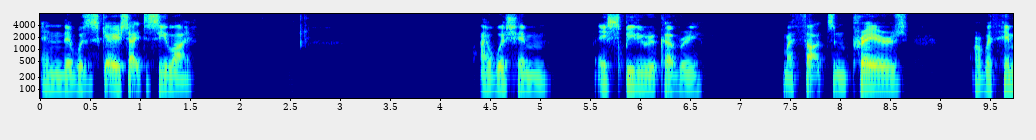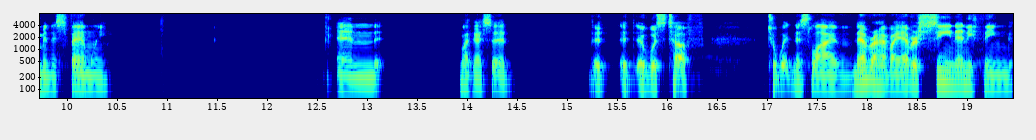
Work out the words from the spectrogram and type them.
and it was a scary sight to see live. I wish him a speedy recovery my thoughts and prayers are with him and his family. And like I said, it, it, it was tough to witness live. Never have I ever seen anything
